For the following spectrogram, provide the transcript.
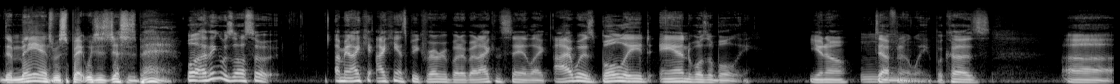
demands respect, which is just as bad. Well, I think it was also. I mean, I can't, I can't speak for everybody, but I can say like I was bullied and was a bully. You know, Mm. definitely because, uh,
